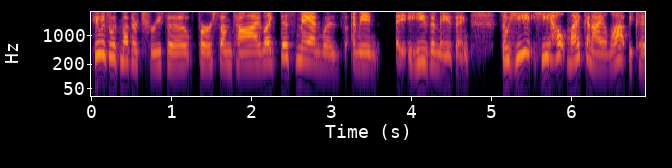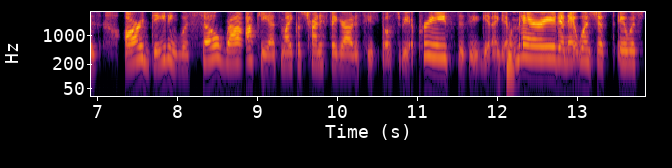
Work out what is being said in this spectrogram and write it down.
he was with Mother Teresa for some time. Like this man was, I mean, he's amazing. So he he helped Mike and I a lot because our dating was so rocky as Mike was trying to figure out is he supposed to be a priest? Is he gonna get married? And it was just it was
